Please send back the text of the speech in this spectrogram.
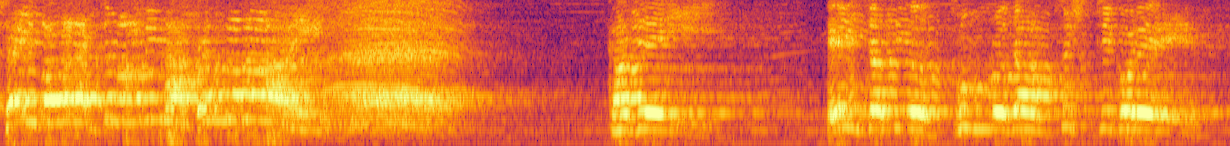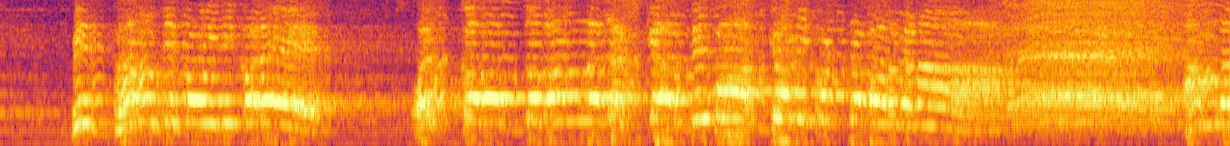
সেই দলের একজন আমির আছেন না নাই কাজেই এই জাতীয় ধূম্রজাল সৃষ্টি করে বিভ্রান্তি তৈরি করে ঐক্যবদ্ধ বাংলাদেশকে আর বিপদগামী করতে পারবে না আমরা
